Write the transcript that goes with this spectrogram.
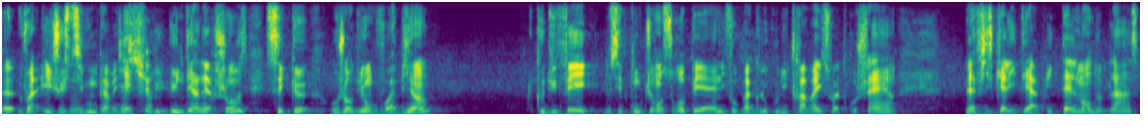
euh, voilà, et juste si vous me permettez, une dernière chose, c'est que aujourd'hui on voit bien que du fait de cette concurrence européenne, il ne faut pas que le coût du travail soit trop cher la fiscalité a pris tellement de place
